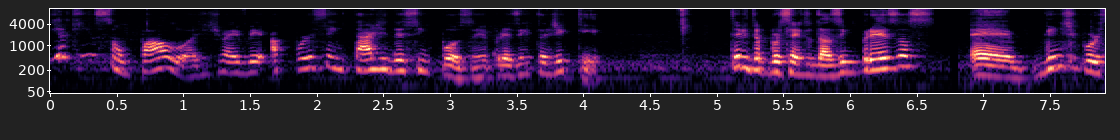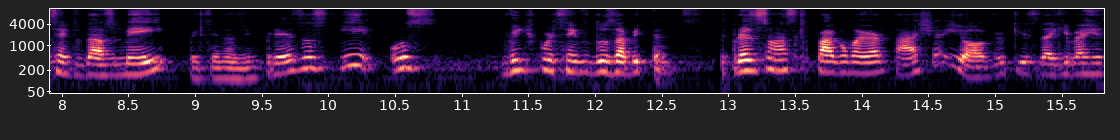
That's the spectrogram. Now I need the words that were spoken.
E São Paulo, a gente vai ver a porcentagem desse imposto. Representa de quê? 30% das empresas, é, 20% das MEI, pequenas empresas, e os 20% dos habitantes. As empresas são as que pagam maior taxa e óbvio que isso daqui vai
